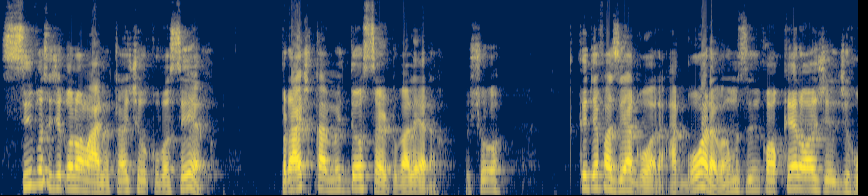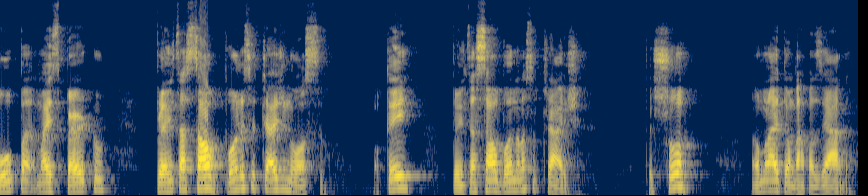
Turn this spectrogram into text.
Se você chegou no online, o traje chegou com você, praticamente deu certo, galera. Fechou? O que a gente vai fazer agora? Agora vamos em qualquer loja de roupa mais perto pra gente estar tá salvando esse traje nosso. Ok? Pra gente estar tá salvando nosso traje. Fechou? Vamos lá então, rapaziada.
